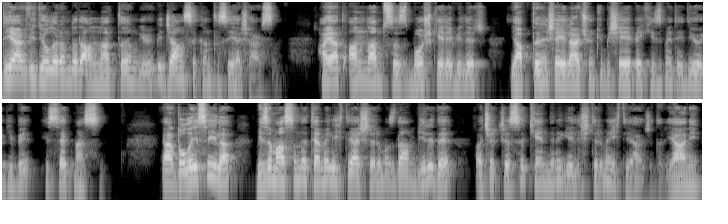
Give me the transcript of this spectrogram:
diğer videolarımda da anlattığım gibi bir can sıkıntısı yaşarsın. Hayat anlamsız, boş gelebilir. Yaptığın şeyler çünkü bir şeye pek hizmet ediyor gibi hissetmezsin. Yani dolayısıyla bizim aslında temel ihtiyaçlarımızdan biri de açıkçası kendini geliştirme ihtiyacıdır. Yani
